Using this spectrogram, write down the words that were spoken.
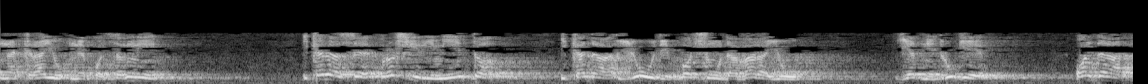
na kraju ne pocrni. I kada se proširi mito i kada ljudi počnu da varaju jedni druge, onda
